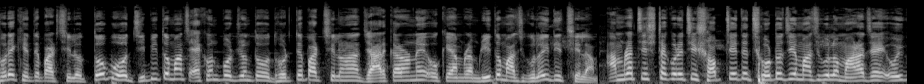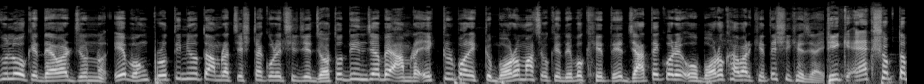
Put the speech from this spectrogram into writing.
ধরে খেতে পারছিল। তবুও জীবিত মাছ এখন পর্যন্ত ও ধরতে পারছিল না, যার কারণে ওকে আমরা মৃত মাছগুলোই দিচ্ছিলাম। আমরা চেষ্টা করেছি সবচাইতে ছোট যে মাছগুলো মারা যায় ওইগুলো ওকে দেওয়ার জন্য এবং প্রতিনিয়ত আমরা চেষ্টা করেছি যে যত দিন যাবে আমরা একটুর পর একটু বড় মাছ ওকে দেবো খেতে, যাতে করে ও বড় খাবার খেতে শিখে যায়। ঠিক এক সপ্তাহ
